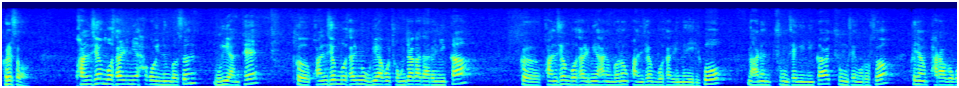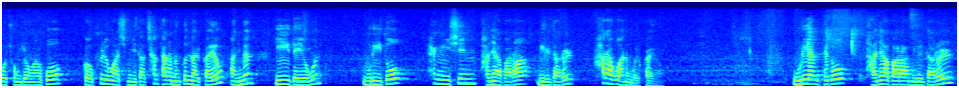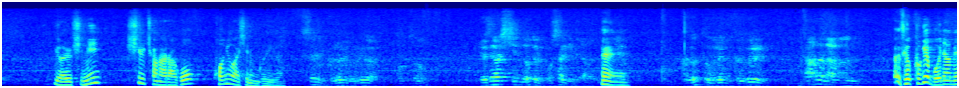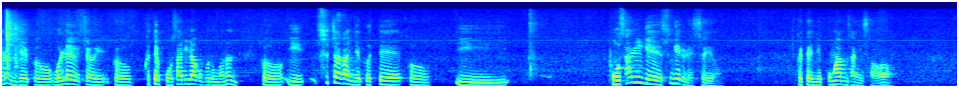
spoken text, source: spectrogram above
그래서 관세음 보살님이 하고 있는 것은 우리한테 그 관세음 보살님은 우리하고 종자가 다르니까 그 관세음 보살님이 하는 거는 관세음 보살님의 일이고 나는 중생이니까 중생으로서 그냥 바라보고 존경하고 그 훌륭하십니다. 찬탄하면 끝날까요? 아니면 이 내용은 우리도 행심 반야바라 밀다를 하라고 하는 걸까요? 우리한테도 반야바라 밀다를 열심히 실천하라고 권유하시는 거예요. 그러면 우리가 보통 여자 신도들 보살님이라고 네. 그것도 그러면 그걸 따라가는 그래서 그게 뭐냐면은 이제 그 원래 저희 그 그때 보살이라고 부른 거는 그 이 숫자가 이제 그때 그 이 보살계 수계를 했어요. 그때 이제 봉암사에서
